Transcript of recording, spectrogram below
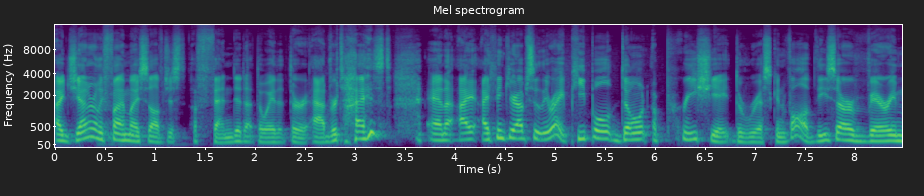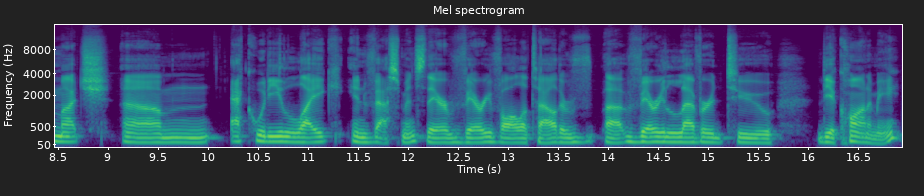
I generally find myself just offended at the way that they're advertised. And I, I think you're absolutely right. People don't appreciate the risk involved. These are very much um, equity like investments. They're very volatile, they're uh, very levered to the economy.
